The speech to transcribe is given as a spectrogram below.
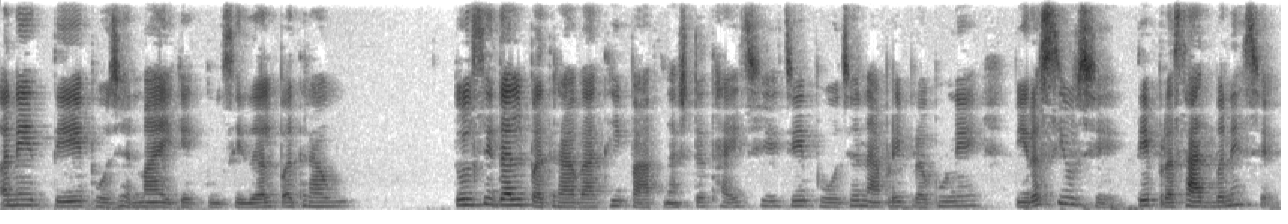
અને તે ભોજનમાં એક એક તુલસી દલ પધરાવવું તુલસી દલ પધરાવવાથી પાપ નષ્ટ થાય છે. જે ભોજન આપણે પ્રભુને પીરસ્યું છે, તે પ્રસાદ બને છે.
